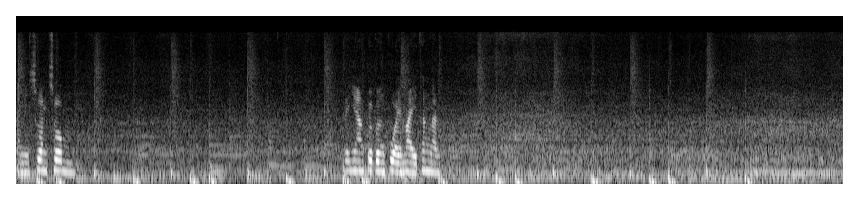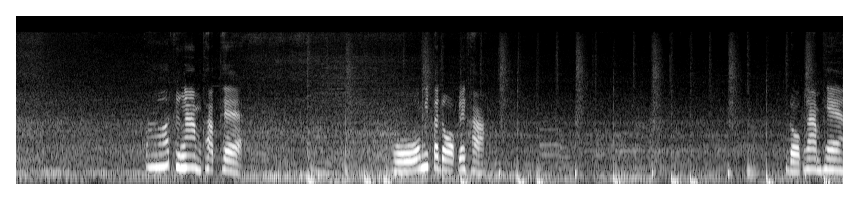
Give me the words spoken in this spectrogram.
อันนี้ชวนชม ได้ย่างไปเบิ่งกล้วยใหม่ทั้งนั้น ป๊าดคืองามคักแท้โหมีแตะดอกเลยค่ะ ดอกงามแห้ง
